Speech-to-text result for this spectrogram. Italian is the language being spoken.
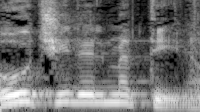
Voci del mattino.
